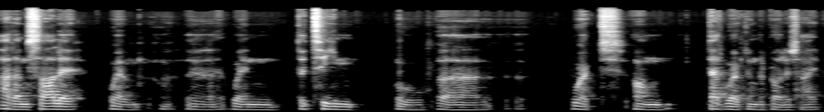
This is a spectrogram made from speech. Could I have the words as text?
Adam Saleh, when, uh, when the team who uh, worked on that worked on the prototype.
